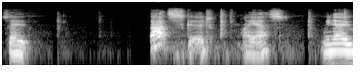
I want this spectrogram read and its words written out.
So that's good, I guess we know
